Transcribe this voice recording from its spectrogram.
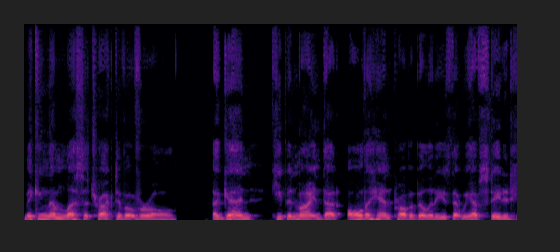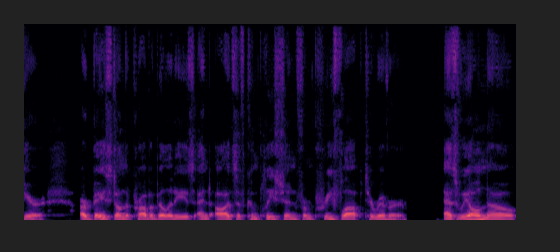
making them less attractive overall. Again, keep in mind that all the hand probabilities that we have stated here are based on the probabilities and odds of completion from pre-flop to river. As we all know,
